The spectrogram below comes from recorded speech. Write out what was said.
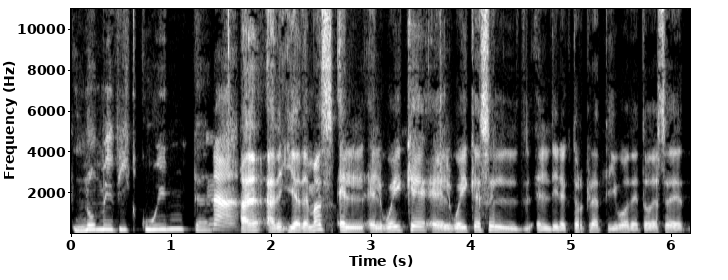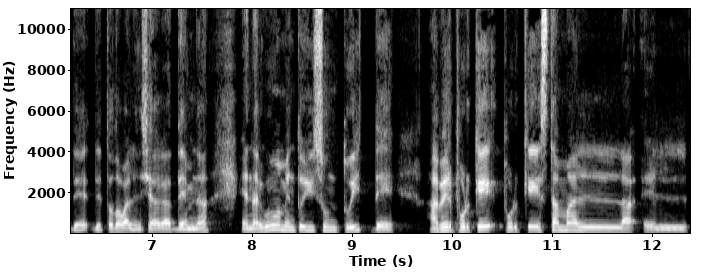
no me di cuenta. No. A- a- y además, el, el güey que, el güey que es el, el director creativo de todo este, de, de todo Valenciaga, Demna, en algún momento hizo un tweet de a ver por qué, por qué está mal la- el,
